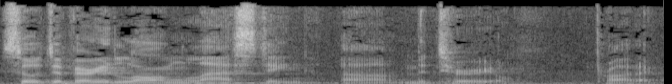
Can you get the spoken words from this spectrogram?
So it's a very long lasting uh, material product.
